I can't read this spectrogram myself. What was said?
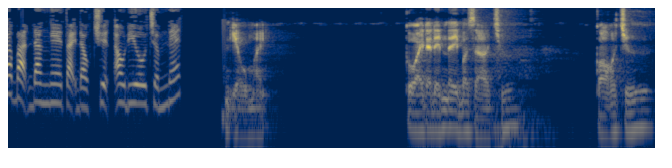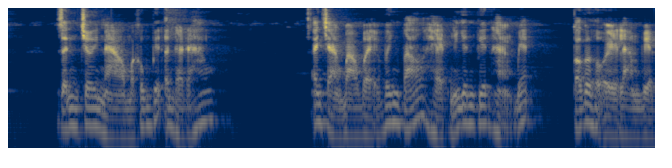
Các bạn đang nghe tại đọc chuyện audio.net Nhiều mệnh Cô ấy đã đến đây bao giờ chưa? Có chứ. Dân chơi nào mà không biết ân ở đáo? Anh chàng bảo vệ vinh báo hẹp những nhân viên hạng bét, Có cơ hội làm việc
